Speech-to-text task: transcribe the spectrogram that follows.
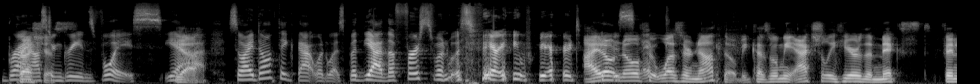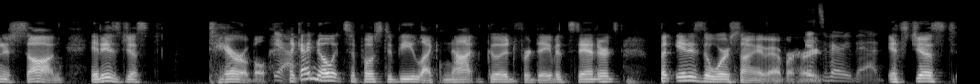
Brian Precious. Austin Green's voice. Yeah. Yeah. So I don't think that one was. But yeah, the first one was very weird. I don't know if it was or not though, because when we actually hear the mixed finished song, it is just terrible. Yeah. Like I know it's supposed to be like not good for David standards, but it is the worst song I've ever heard. It's very bad. It's just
